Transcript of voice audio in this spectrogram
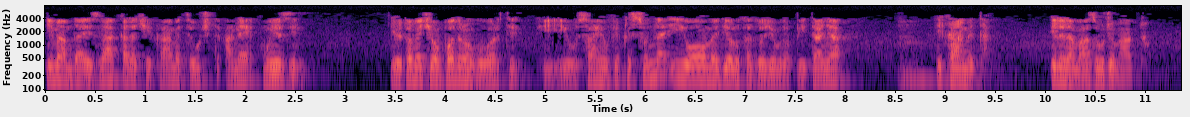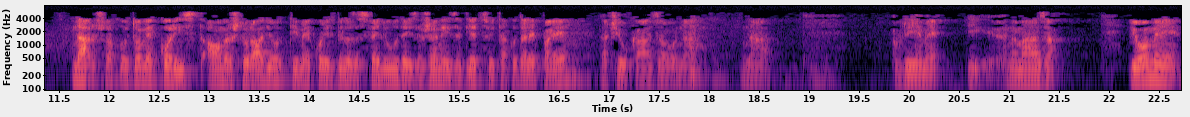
Imam daje znak kada će ikamet se učiti, a ne mujezin. I o tome ćemo podrobno govoriti i, i u Sahiju Fikri Sunne i u ovome dijelu kad dođemo do pitanja ikameta ili namaza u džematu. Naravno ako je u tome korist, a Omer što radio, time je korist bila za sve ljude i za žene i za djecu i tako dalje, pa je znači ukazao na, na vrijeme i, namaza. I ome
